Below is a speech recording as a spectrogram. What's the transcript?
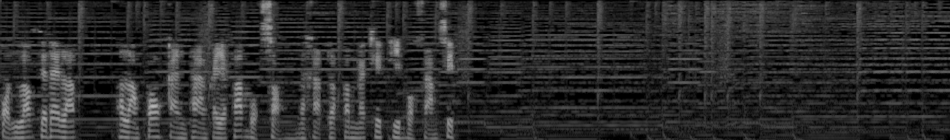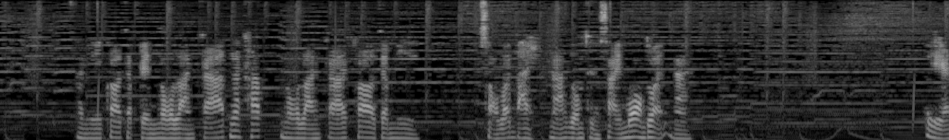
ปลดล็อกจะได้รับพลังป้องกันทางกายภาพบวก 2 นะครับ แล้วก็แมคคิทีบวก 30 อันนี้ก็จะเป็นโนลานการ์ดนะครับโนลานการ์ดก็จะมี 200 ใบนะรวมถึงสายม่วงด้วยนะเหรียญ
